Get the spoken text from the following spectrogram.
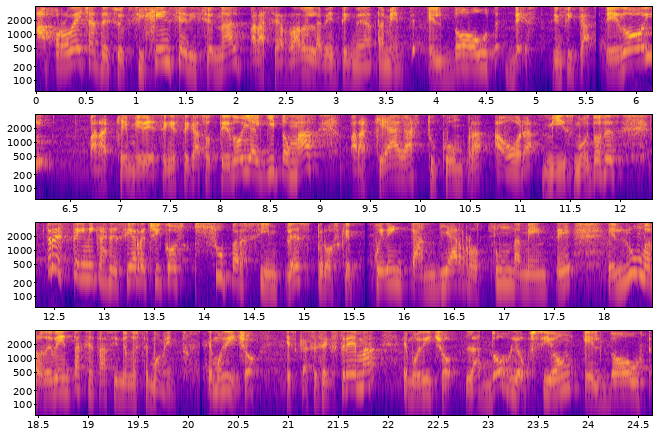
Aprovechas de su exigencia adicional para cerrarle la venta inmediatamente. El do dest significa te doy para que me des. En este caso, te doy algo más para que hagas tu compra ahora mismo. Entonces, tres técnicas de cierre, chicos, súper simples, pero que pueden cambiar rotundamente el número de ventas que estás haciendo en este momento. Hemos dicho, escasez extrema, hemos dicho la doble opción, el doubt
